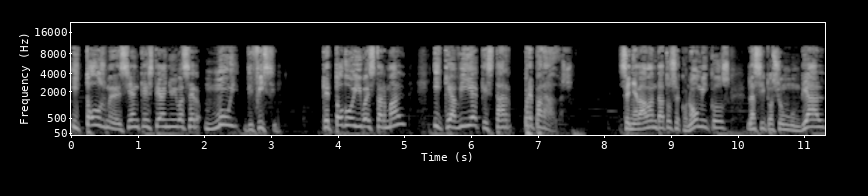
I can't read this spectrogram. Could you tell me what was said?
y todos me decían que este año iba a ser muy difícil, que todo iba a estar mal y que había que estar preparados. Señalaban datos económicos, la situación mundial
